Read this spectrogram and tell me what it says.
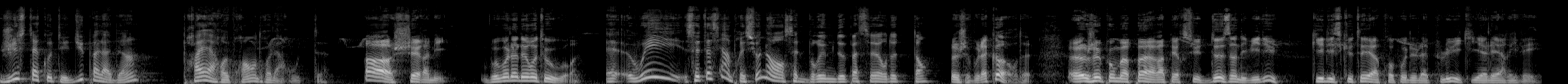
juste à côté du paladin, prêt à reprendre la route. Ah, cher ami, vous voilà de retour. Euh, oui, c'est assez impressionnant, cette brume de passeurs de temps. Je vous l'accorde. Euh, j'ai pour ma part aperçu deux individus qui discutaient à propos de la pluie qui allait arriver.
